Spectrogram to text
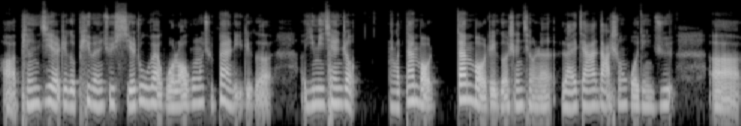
啊，凭借这个批文去协助外国劳工去办理这个移民签证，啊，担保担保这个申请人来加拿大生活定居，呃。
